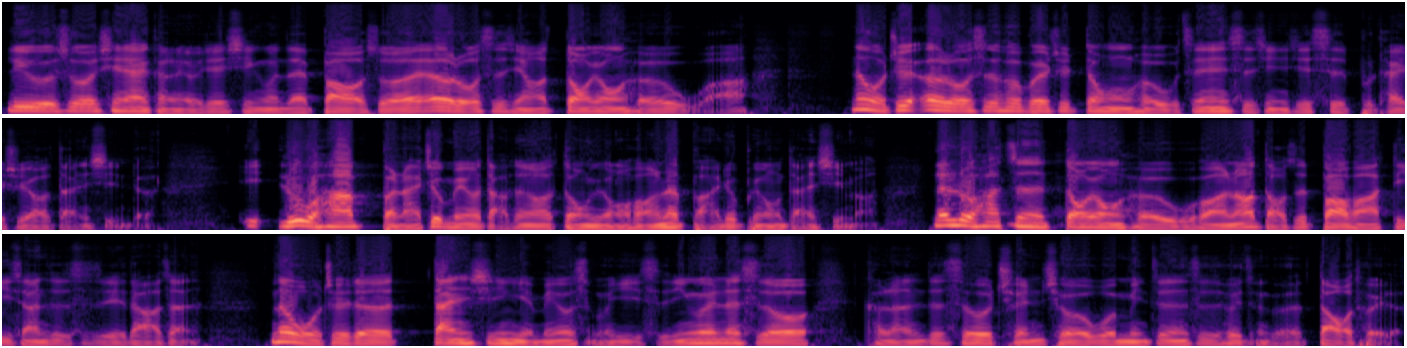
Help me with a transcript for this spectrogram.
例如说，现在可能有些新闻在报说，俄罗斯想要动用核武啊。那我觉得俄罗斯会不会去动用核武这件事情，其实是不太需要担心的。一如果他本来就没有打算要动用的话，那本来就不用担心嘛。那如果他真的动用核武的话，然后导致爆发第三次世界大战，那我觉得担心也没有什么意思，因为那时候可能这时候全球文明真的是会整个倒退了。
